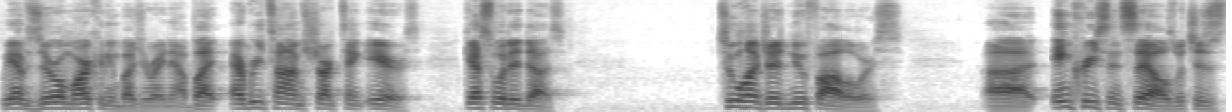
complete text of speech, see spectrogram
We have zero marketing budget right now. But every time Shark Tank airs, guess what it does? 200 new followers, uh, increase in sales, which is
